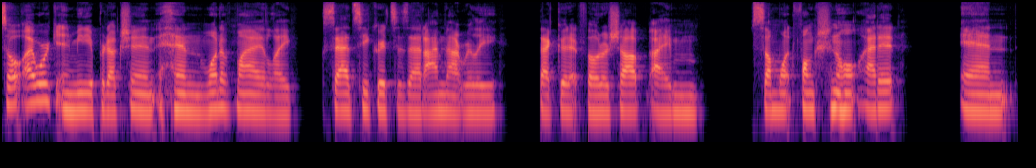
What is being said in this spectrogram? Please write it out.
So I work in media production, and one of my like sad secrets is that I'm not really that good at Photoshop. I'm somewhat functional at it. And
